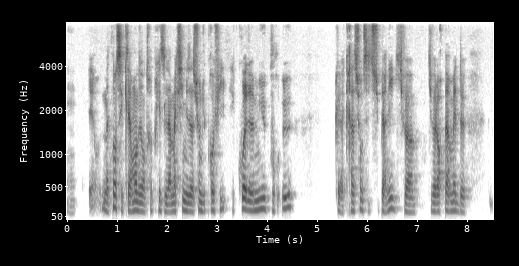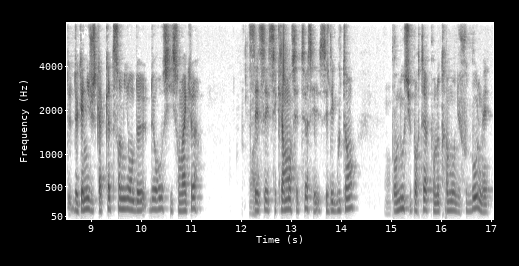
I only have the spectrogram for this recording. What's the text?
Mm. Et maintenant, c'est clairement des entreprises, la maximisation du profit. Et quoi de mieux pour eux que la création de cette Super League qui va, qui va leur permettre de, de, de gagner jusqu'à 400 millions d'euros de, s'ils sont vainqueurs? Ouais. C'est clairement c'est dégoûtant pour nous, supporters, pour notre amour du football, mais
